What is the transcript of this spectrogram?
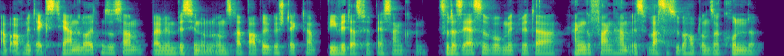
aber auch mit externen Leuten zusammen, weil wir ein bisschen in unserer Bubble gesteckt haben, wie wir das verbessern können. So das erste, womit wir da angefangen haben, ist, was ist überhaupt unser Kunde?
